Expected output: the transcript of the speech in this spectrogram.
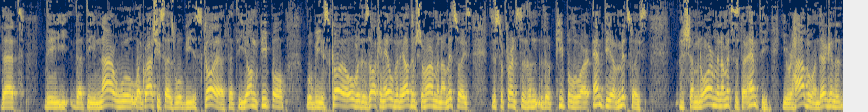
that the that the nar will, like Rashi says, will be iskoya, that the young people will be iskoya over the zaken el b'nei adam shemar and mitzvahs. This refers to the, the people who are empty of mitzvahs. Shemenuar min mitzvahs, they're empty. Yirahavu, and they're going to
